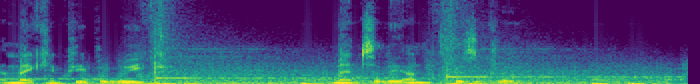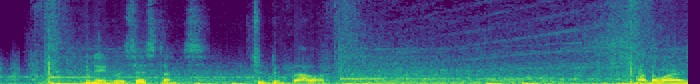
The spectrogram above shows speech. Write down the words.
and making people weak, mentally and physically. You need resistance to develop. Otherwise,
